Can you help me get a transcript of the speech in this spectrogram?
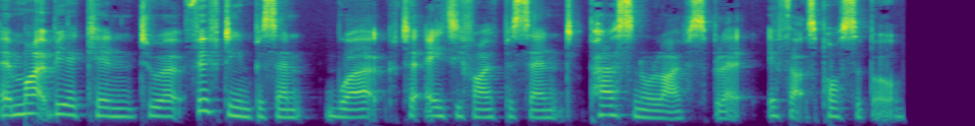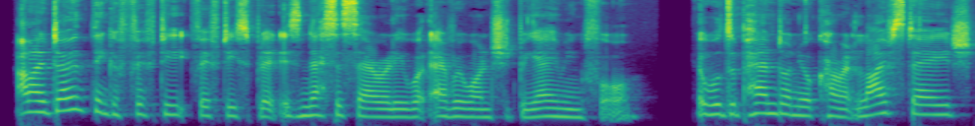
It might be akin to a 15% work to 85% personal life split, if that's possible. And I don't think a 50 50 split is necessarily what everyone should be aiming for. It will depend on your current life stage,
